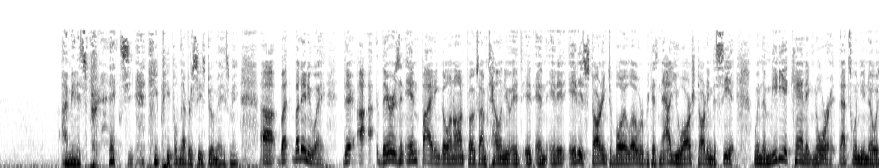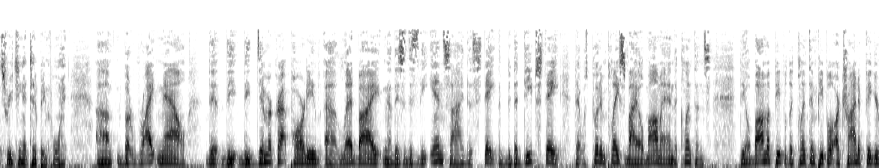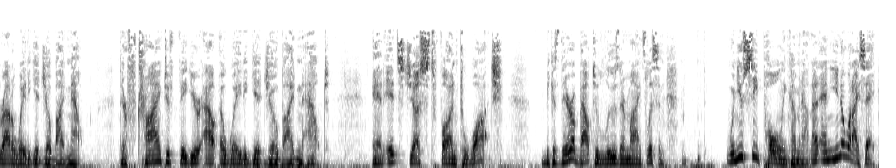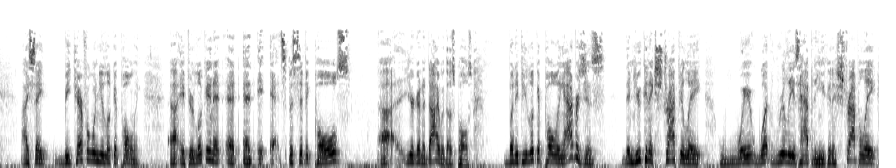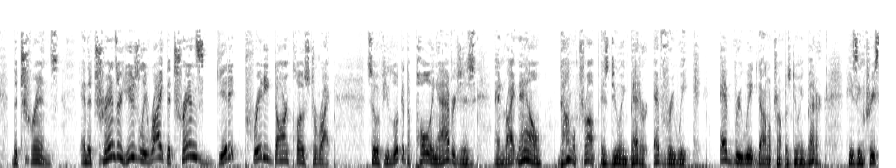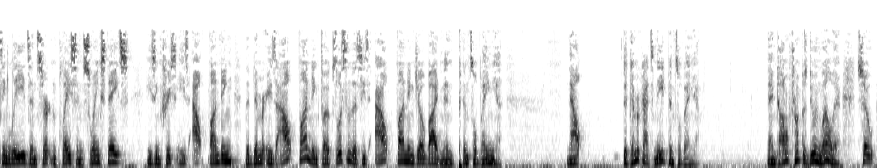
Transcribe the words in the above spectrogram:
I mean, it's, it's you people never cease to amaze me. Uh, but but anyway, there uh, there is an infighting going on, folks. I'm telling you, it it and it it is starting to boil over because now you are starting to see it. When the media can't ignore it, that's when you know it's reaching a tipping point. Um, but right now, the the the Democrat Party, uh, led by now this is this is the inside, the state, the the deep state that was put in place by Obama and the Clintons. The Obama people, the Clinton people, are trying to figure out a way to get Joe Biden out. They're trying to figure out a way to get Joe Biden out. And it's just fun to watch because they're about to lose their minds. Listen, when you see polling coming out, and you know what I say? I say, be careful when you look at polling. Uh, if you're looking at, at, at, at specific polls, uh, you're going to die with those polls. But if you look at polling averages, then you can extrapolate where, what really is happening. You can extrapolate the trends. And the trends are usually right. The trends get it pretty darn close to right. So if you look at the polling averages, and right now, Donald Trump is doing better every week. Every week Donald Trump is doing better. He's increasing leads in certain places in swing states. He's increasing, he's outfunding the Demo, he's outfunding folks. Listen to this. He's outfunding Joe Biden in Pennsylvania. Now, the Democrats need Pennsylvania. And Donald Trump is doing well there. So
